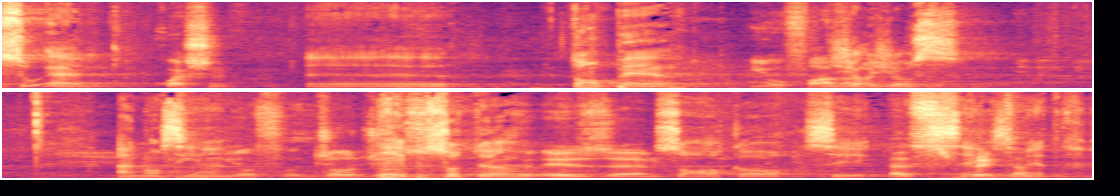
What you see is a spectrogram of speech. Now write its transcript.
سؤال. Question. آه، ton père Your father. Georgios un ancien triple sauteur um, son record c'est a 16 sprinter, mètres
